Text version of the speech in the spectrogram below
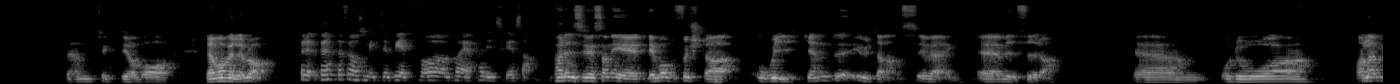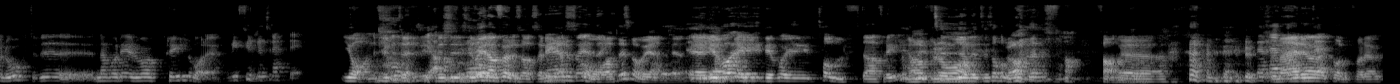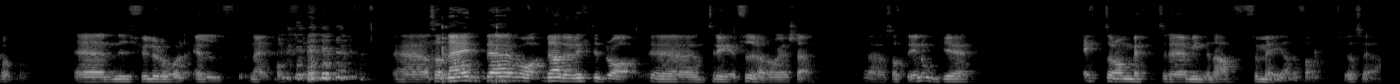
Den tyckte jag var... Den var väldigt bra. Ber- Berätta för de som inte vet, vad, vad är Parisresan? Parisresan är, det var vår första weekend utomlands iväg, eh, vi fyra. Ehm, och då... Ja, nej, men då åkte vi... När var det? Det var april var det? Vi fyllde 30. Ja, ni fyllde 30, Ja. precis. Det var eran födelsedagsresa När helt var det då egentligen? Eh, Det var, det var ju 12 april. Ja, bra. 10 till 12. Bra. Fan också. Eh, Den Så nej, det har jag koll på. Det har jag koll på. Eh, ni fyller år 11... Nej, 12. Eh, så att, nej, där var, vi hade en riktigt bra eh, tre, fyra dagars där. Eh, så att det är nog eh, ett av de bättre minnena för mig i alla fall, skulle jag säga.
